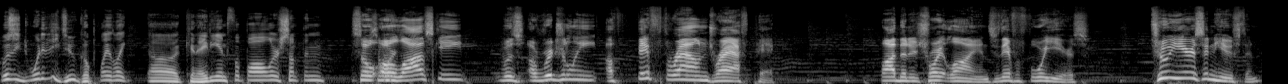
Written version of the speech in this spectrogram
Was he? What did he do? Go play like uh, Canadian football or something? So Somewhere- Orlovsky was originally a fifth round draft pick by the Detroit Lions. He was there for four years. Two years in Houston,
